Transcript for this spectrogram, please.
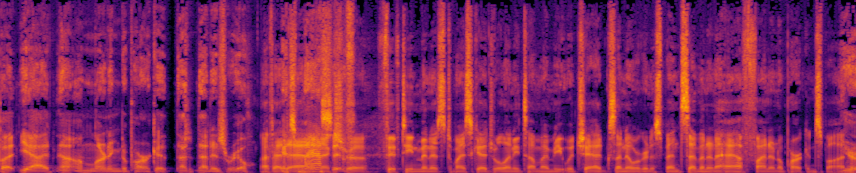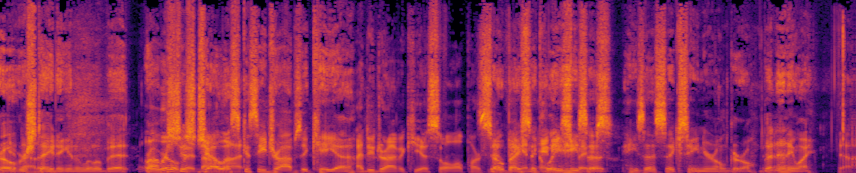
But yeah, I, uh, I'm learning to park it. That that is real. I've had it's to add massive. an extra 15 minutes to my schedule anytime I meet with Chad because I know we're going to spend seven and a half finding a parking spot. You're and getting out of it. overstating it a little bit. A Robert's little just bit, jealous because he drives a Kia. I do drive a Kia Soul. I'll park so that thing in basically, he's space. a he's a 16 year old girl. But anyway, yeah.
